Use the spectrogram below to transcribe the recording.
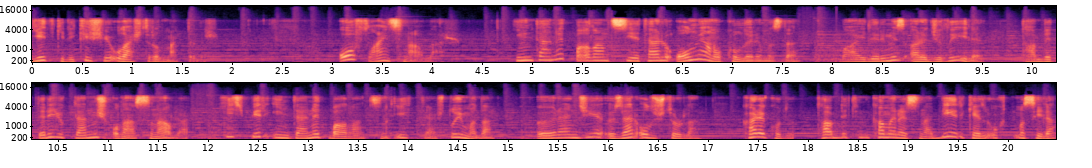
yetkili kişiye ulaştırılmaktadır. Offline sınavlar İnternet bağlantısı yeterli olmayan okullarımızda bayilerimiz aracılığı ile tabletlere yüklenmiş olan sınavlar hiçbir internet bağlantısına ihtiyaç duymadan öğrenciye özel oluşturulan kare kodu tabletin kamerasına bir kez okutmasıyla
